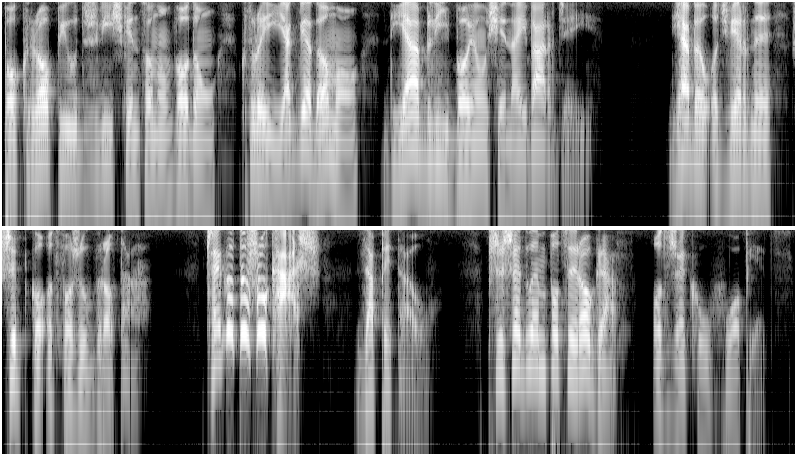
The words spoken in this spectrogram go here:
pokropił drzwi święconą wodą, której, jak wiadomo, diabli boją się najbardziej. Diabeł odźwierny szybko otworzył wrota. Czego tu szukasz? zapytał. Przyszedłem po cyrograf, odrzekł chłopiec.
